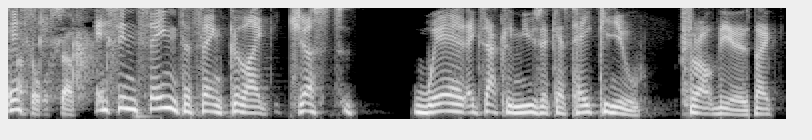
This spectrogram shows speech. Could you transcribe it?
it's, That's awesome. it's insane to think, like, just where exactly music has taken you throughout the years. Like,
